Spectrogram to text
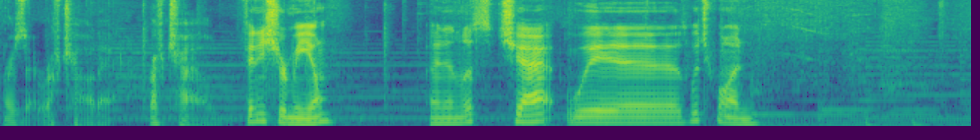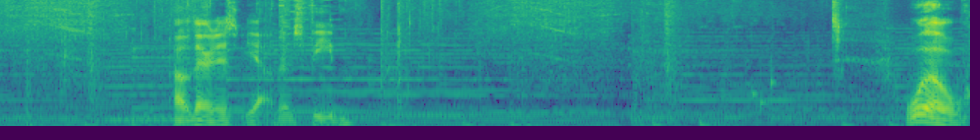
Where's that Roughchild at? Roughchild. Finish your meal. And then let's chat with which one? Oh, there it is. Yeah, there's Phoebe. Whoa.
